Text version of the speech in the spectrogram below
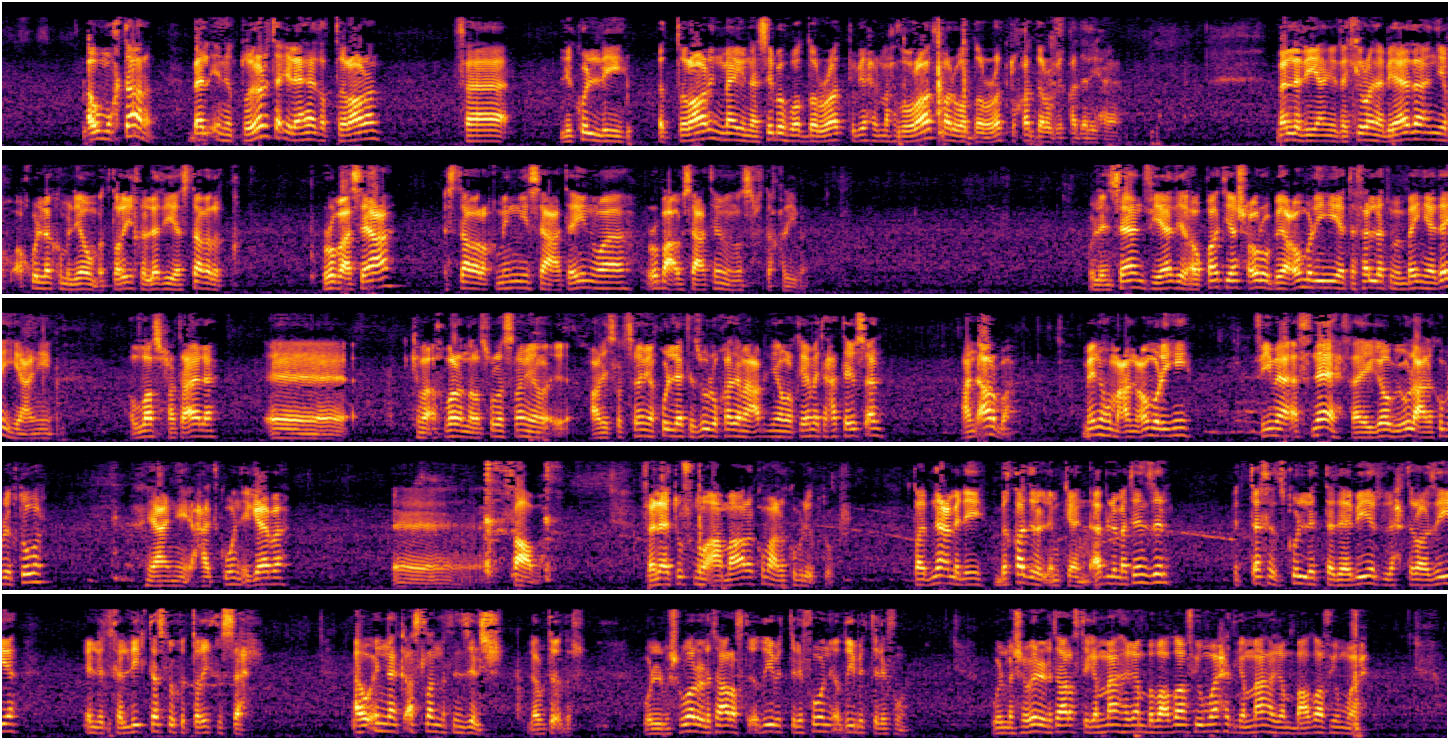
أو مختارا بل إن اضطررت إلى هذا اضطرارا فلكل اضطرار ما يناسبه والضرورات تبيح المحظورات قالوا والضرورات تقدر بقدرها. ما الذي يعني يذكرنا بهذا؟ أني أقول لكم اليوم الطريق الذي يستغرق ربع ساعة استغرق مني ساعتين وربع أو ساعتين ونصف تقريبا. والإنسان في هذه الأوقات يشعر بعمره يتفلت من بين يديه يعني الله سبحانه وتعالى آه، كما أخبرنا رسول الله صلى الله عليه وسلم يقول لا تزول قدم عبد يوم القيامة حتى يسأل عن أربع منهم عن عمره فيما أفناه. فيجاوب يقول على كبر أكتوبر؟ يعني هتكون إجابة آه، صعبة. فلا تفنوا أعماركم على كبر أكتوبر. طيب نعمل إيه؟ بقدر الإمكان. قبل ما تنزل اتخذ كل التدابير الاحترازية اللي تخليك تسلك الطريق السهل. أو إنك أصلا ما تنزلش لو تقدر. والمشوار اللي تعرف تقضيه بالتليفون اقضيه بالتليفون. والمشاوير اللي تعرف تجمعها جنب بعضها في يوم واحد جمعها جنب بعضها في يوم واحد.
